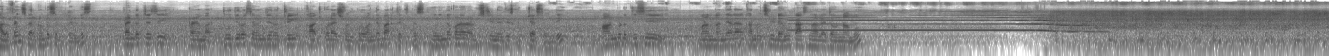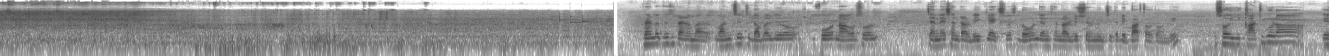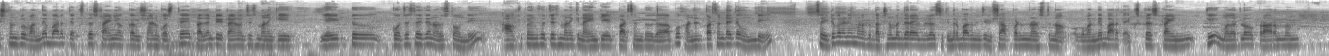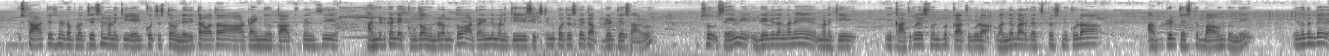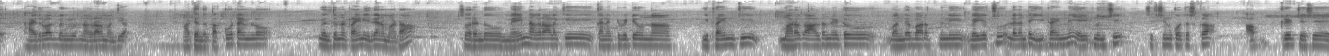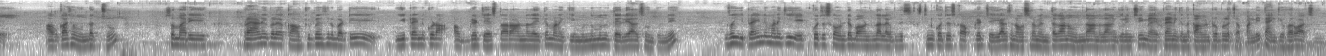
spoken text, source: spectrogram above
Hello friends welcome to civic railways friend వచ్చేసి train number two zero seven zero three Kacheguda Yesvantpur Vande Bharat express. Gurindakonda railway station అయితే skip చేస్తుంది. On board వచ్చేసి మనం Nandyal Kurnool Sri demo ప్యాసనర్లు అయితే ఉన్నాము. Friend వచ్చేసి train number one six double zero four Nagarsol Chennai central weekly express Dhone junction railway station నుంచి అయితే డిపార్ట్స్ అవుతుంది. సో ఈ కాచిగూడ యశ్వంత్పూర్ వందే భారత్ ఎక్స్ప్రెస్ ట్రైన్ యొక్క విషయానికి వస్తే ప్రజెంట్ ఈ ట్రైన్ వచ్చేసి మనకి ఎయిట్ కోచెస్ అయితే నడుస్తుంది. ఆక్యుపెన్సీ వచ్చేసి మనకి నైంటీ ఎయిట్ పర్సెంట్ దాదాపు హండ్రెడ్ పర్సెంట్ అయితే ఉంది. సో ఇటీవలనే మనకు దక్షిణ మధ్య రైల్వేలో సికింద్రాబాద్ నుంచి విశాఖపట్నం నడుస్తున్న ఒక వందే భారత్ ఎక్స్ప్రెస్ ట్రైన్కి మొదట్లో ప్రారంభం స్టార్ట్ చేసినప్పుడు వచ్చేసి మనకి ఎయిట్ కోచెస్తో ఉండేది. తర్వాత ఆ ట్రైన్ యొక్క ఆక్యుపెన్సీ హండ్రెడ్ కంటే ఎక్కువగా ఉండడంతో ఆ ట్రైన్ని మనకి సిక్స్టీన్ కోచెస్కి అయితే అప్గ్రేడ్ చేశారు. సో సేమ్ ఇదే విధంగానే మనకి ఈ కాచిగూడ యశ్వంత్పూర్ కాచిగూడ వందే భారత్ ఎక్స్ప్రెస్ని కూడా అప్గ్రేడ్ చేస్తే బాగుంటుంది. ఎందుకంటే హైదరాబాద్ బెంగళూరు నగరాల మధ్య అత్యంత తక్కువ టైంలో వెళ్తున్న ట్రైన్ ఇదే అనమాట సో రెండు మెయిన్ నగరాలకి కనెక్టివిటీ ఉన్న ఈ ట్రైన్కి మరొక ఆల్టర్నేటివ్ వందే భారత్ని వేయొచ్చు. లేదంటే ఈ ట్రైన్ని ఎయిట్ నుంచి సిక్స్టీన్ కోచెస్గా అప్గ్రేడ్ చేసే అవకాశం ఉండొచ్చు. సో మరి ప్రయాణికుల యొక్క ఆక్యుపెన్సీని బట్టి ఈ ట్రైన్ కూడా అప్గ్రేడ్ చేస్తారా అన్నదైతే మనకి ముందు ముందు తెలియాల్సి ఉంటుంది. సో ఈ ట్రైన్ని మనకి ఎయిట్ కోచెస్గా ఉంటే బాగుంటుందా? లేకపోతే సిక్స్టీన్ కోచెస్గా అప్గ్రేడ్ చేయాల్సిన అవసరం ఎంతగానో ఉందా? అన్న దాని గురించి మీ అభిప్రాయాన్ని కింద కామెంట్ రూపంలో చెప్పండి. Thank you for watching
